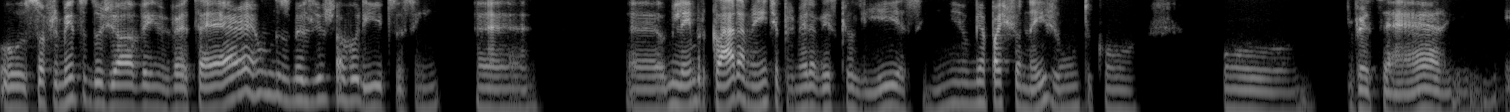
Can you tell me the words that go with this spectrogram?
o Sofrimento do Jovem Werther é um dos meus livros favoritos. Assim, é, é, eu me lembro claramente a primeira vez que eu li. Assim, eu me apaixonei junto com, o Werther. E,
